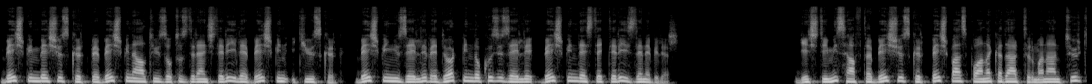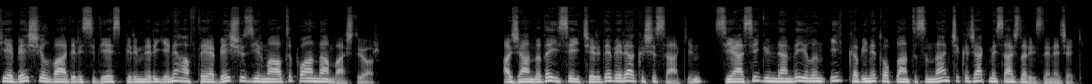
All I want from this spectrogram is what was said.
5540 ve 5630 dirençleri ile 5240, 5150 ve 4950, 5000 destekleri izlenebilir. Geçtiğimiz hafta 545 bas puana kadar tırmanan Türkiye 5 yıl vadeli CDS primleri yeni haftaya 526 puandan başlıyor. Ajandada ise içeride veri akışı sakin, siyasi gündemde yılın ilk kabine toplantısından çıkacak mesajlar izlenecek.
